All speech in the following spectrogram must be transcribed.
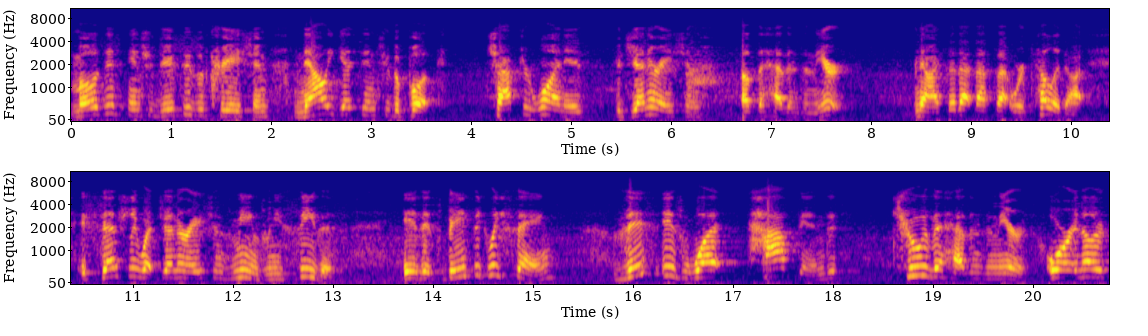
Moses introduces with creation. Now he gets into the book. Chapter 1 is the generations of the heavens and the earth. Now I said that that's that word toledot. Essentially what generations means when you see this is it's basically saying this is what happened to the heavens and the earth. Or in other words,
